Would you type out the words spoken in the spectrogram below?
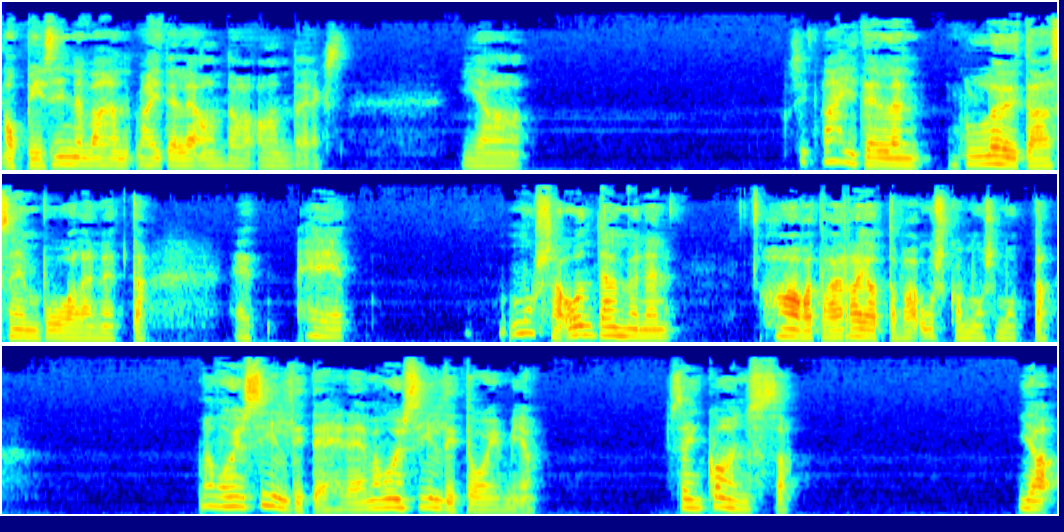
oppii sinne vähän vähitelle antaa anteeksi. Ja sitten vähitellen niin löytää sen puolen, että et, hei, et, mussa on tämmöinen haava tai rajoittava uskomus, mutta mä voin silti tehdä ja mä voin silti toimia sen kanssa. Ja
